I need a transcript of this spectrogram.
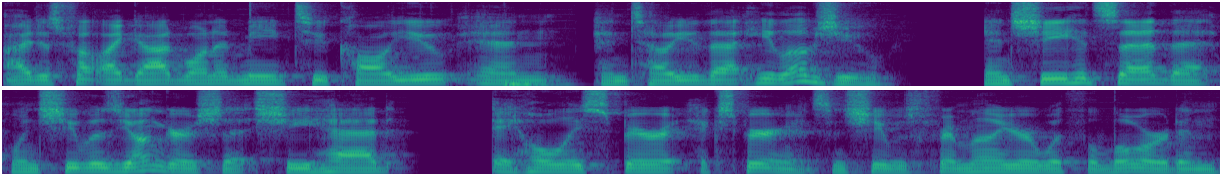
I just felt like God wanted me to call you and and tell you that He loves you. And she had said that when she was younger, that she had a Holy Spirit experience and she was familiar with the Lord. And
